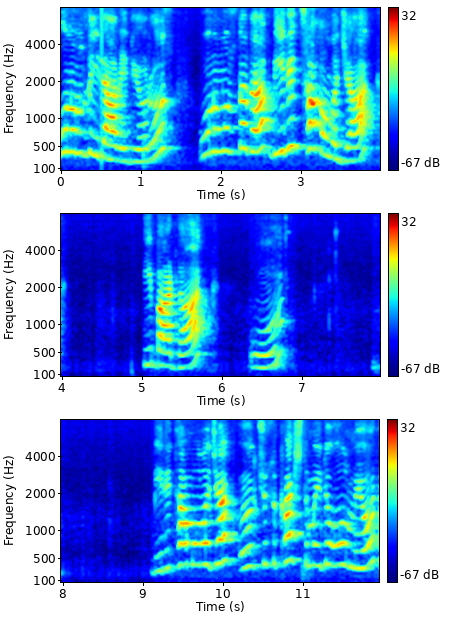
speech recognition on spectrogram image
unumuzu ilave ediyoruz. Unumuzda da biri tam olacak. Bir bardak un. Biri tam olacak. Ölçüsü kaçtı mıydı olmuyor.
